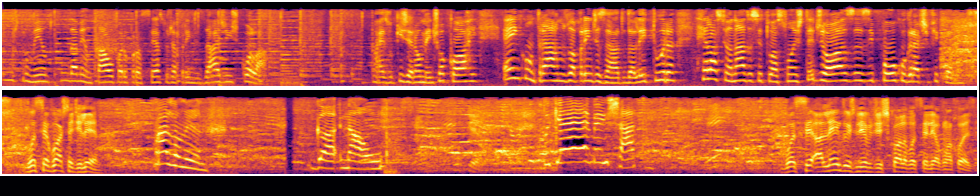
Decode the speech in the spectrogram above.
um instrumento fundamental para o processo de aprendizagem escolar. Mas o que geralmente ocorre é encontrarmos o aprendizado da leitura relacionado a situações tediosas e pouco gratificantes. Você gosta de ler? Mais ou menos. Go não. Por quê? Porque é meio chato. Você, além dos livros de escola, você lê alguma coisa?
